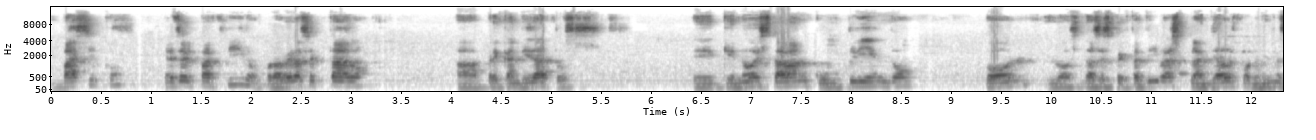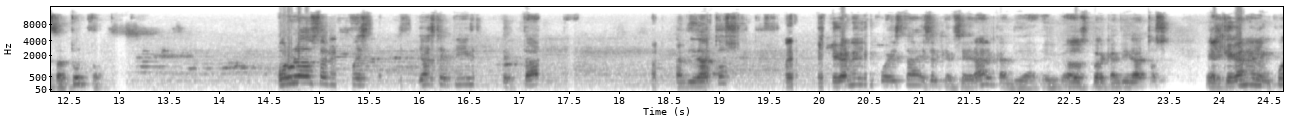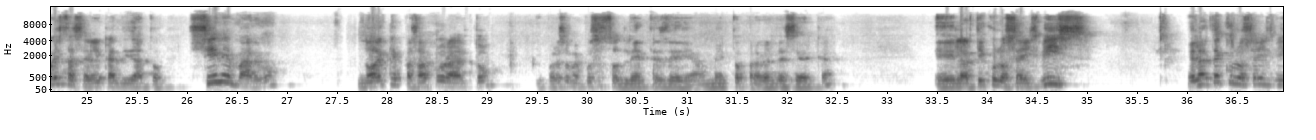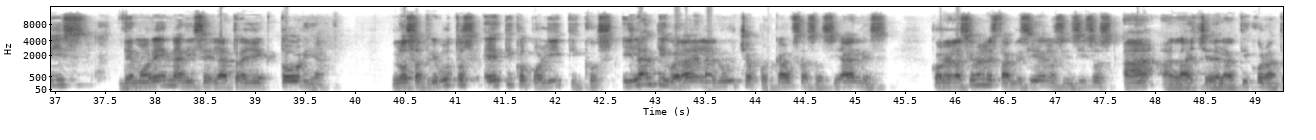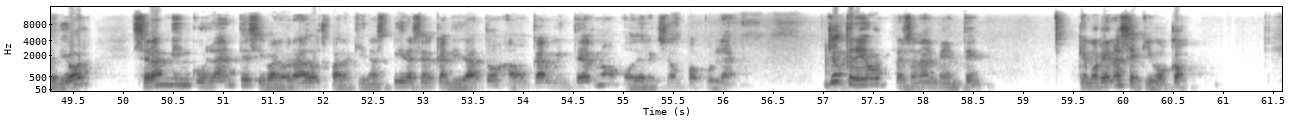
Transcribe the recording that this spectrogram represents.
básico es del partido por haber aceptado a precandidatos eh, que no estaban cumpliendo con las expectativas planteadas por el mismo estatuto. Por un lado está la encuesta, ya se tiene que aceptar a los candidatos, el que gane la encuesta es el que será el candidato, los precandidatos, el que gane la encuesta será el candidato. Sin embargo, no hay que pasar por alto y por eso me puse estos lentes de aumento para ver de cerca, el artículo 6 bis. El artículo 6 bis de Morena dice la trayectoria, los atributos ético-políticos y la antigüedad en la lucha por causas sociales, con relación al establecido en los incisos A al H del artículo anterior, serán vinculantes y valorados para quien aspire a ser candidato a un cargo interno o de elección popular. Yo creo personalmente que Morena se equivocó.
